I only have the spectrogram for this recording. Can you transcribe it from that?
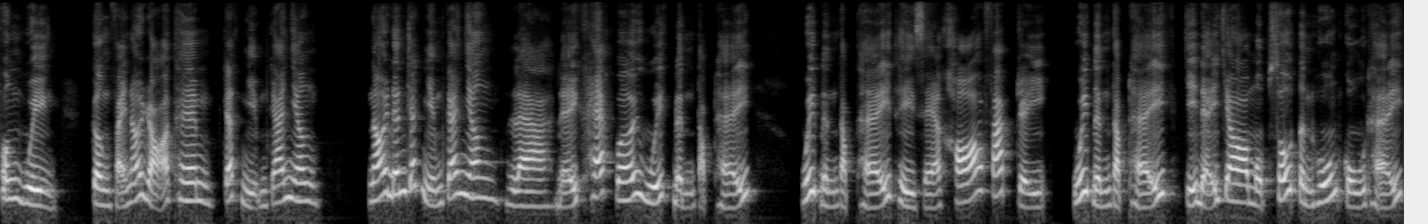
phân quyền cần phải nói rõ thêm trách nhiệm cá nhân. Nói đến trách nhiệm cá nhân là để khác với quyết định tập thể. Quyết định tập thể thì sẽ khó pháp trị. Quyết định tập thể chỉ để cho một số tình huống cụ thể,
